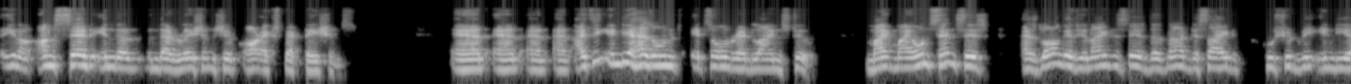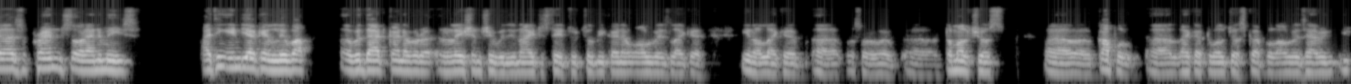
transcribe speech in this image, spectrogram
you know unsaid in the in that relationship are expectations, and and and and I think India has own its own red lines too. My my own sense is as long as the United States does not decide who should be India's friends or enemies, I think India can live up uh, with that kind of a relationship with the United States, which will be kind of always like a you know like a uh, sort of a uh, tumultuous uh, couple, uh, like a tumultuous couple, always having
